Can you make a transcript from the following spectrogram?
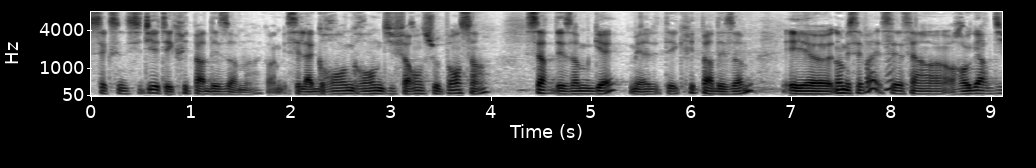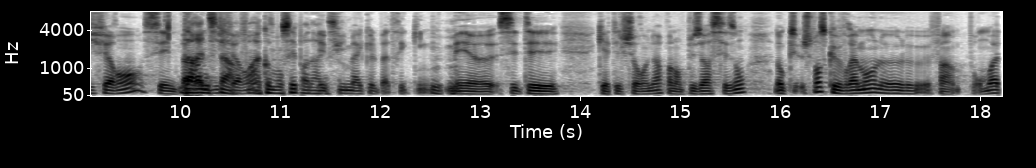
Sex and the City est écrite par des hommes. Hein, c'est la grande, grande différence, je pense. Hein. Certes des hommes gays, mais elle était écrite par des hommes. Et euh, non, mais c'est vrai, c'est un regard différent, c'est une Darren parole Star, différente. enfin, à commencer par Darren Et puis Michael Patrick King, mais euh, c'était qui a été le showrunner pendant plusieurs saisons. Donc je pense que vraiment, le, le- enfin pour moi,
